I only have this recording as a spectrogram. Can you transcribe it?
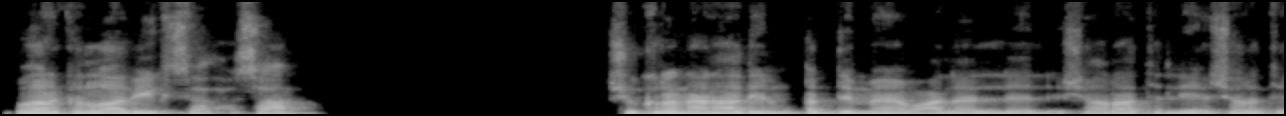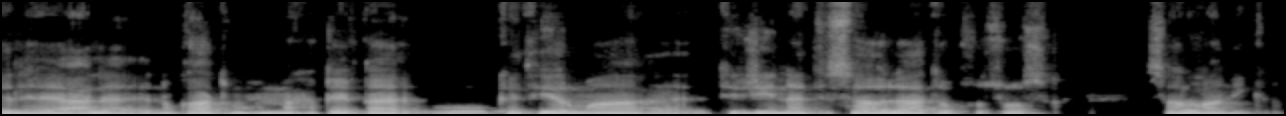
بارك الله بك أستاذ حسام. شكرا على هذه المقدمة وعلى الإشارات اللي أشرت إلها على نقاط مهمة حقيقة وكثير ما تجينا تساؤلات وخصوصا. صلى الله عليه وسلم.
